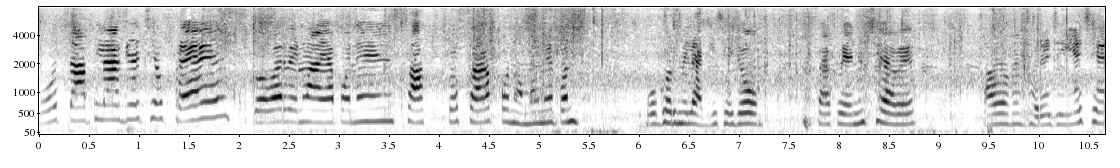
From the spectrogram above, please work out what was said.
બહુ તાપ લાગે છે ફ્રેશ ગવાર વેનો આયા પણ શાક તો શાક, પણ અમને પણ બહુ ગરમી લાગી છે. જો, શાક વેનું છે હવે. હવે અમે ઘરે જઈએ છે.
